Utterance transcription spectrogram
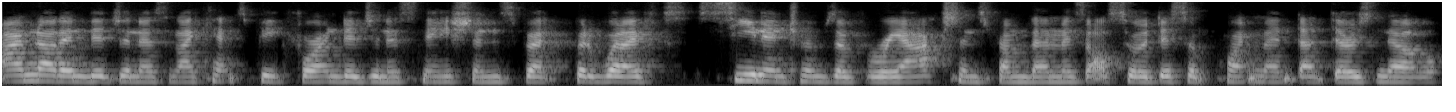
I'm not Indigenous and I can't speak for Indigenous nations, but but what I've seen in terms of reactions from them is also a disappointment that there's no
